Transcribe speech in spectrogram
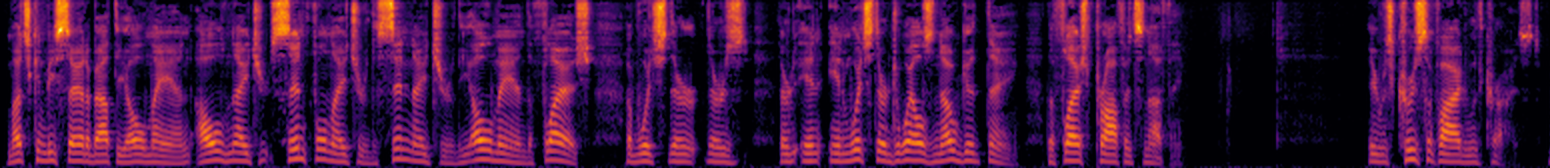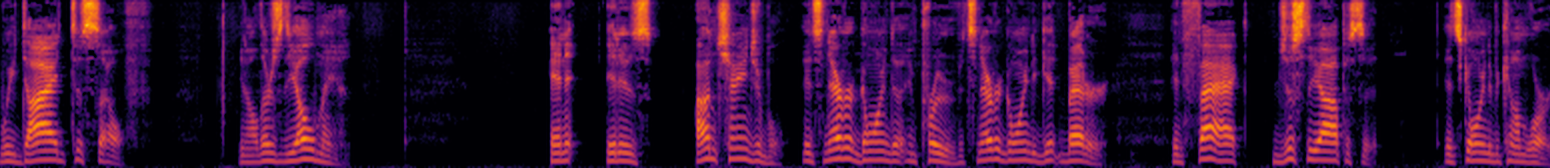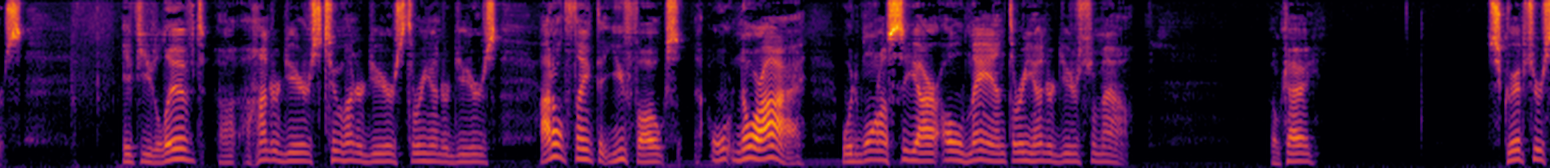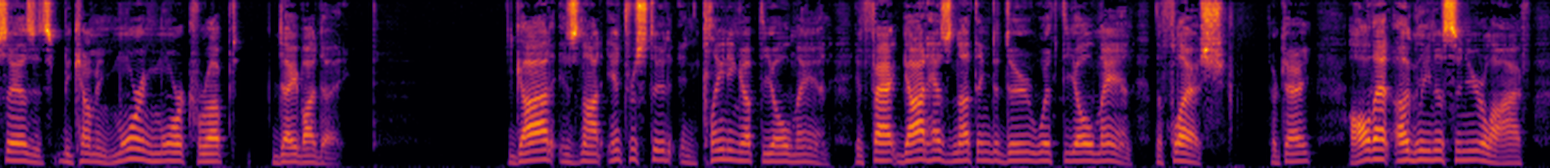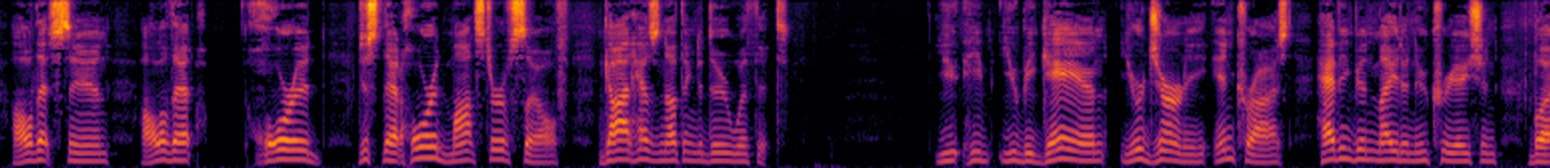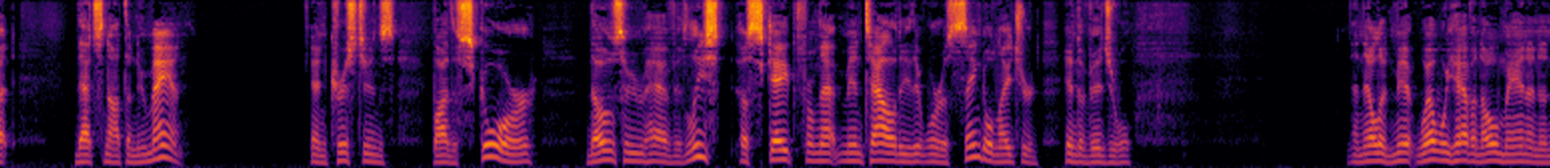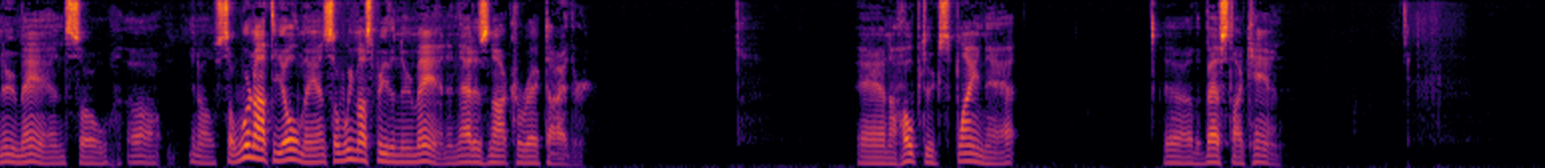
Much can be said about the old man, old nature, sinful nature, the sin nature, the old man, the flesh, of which there there's there in, in which there dwells no good thing. The flesh profits nothing. He was crucified with Christ. We died to self. You know, there's the old man. And it, it is unchangeable. It's never going to improve. It's never going to get better. In fact, just the opposite. It's going to become worse. If you lived uh, 100 years, 200 years, 300 years, I don't think that you folks, nor I, would want to see our old man 300 years from now. Okay? Scripture says it's becoming more and more corrupt day by day. God is not interested in cleaning up the old man. In fact, God has nothing to do with the old man, the flesh. Okay? All that ugliness in your life, all of that sin, all of that horrid, just that horrid monster of self, God has nothing to do with it. You, he, you began your journey in Christ having been made a new creation, but that's not the new man. And Christians, by the score, those who have at least escaped from that mentality that we're a single natured individual, and they'll admit, well, we have an old man and a new man, so, uh, you know, so we're not the old man, so we must be the new man, and that is not correct either. And I hope to explain that uh, the best I can.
